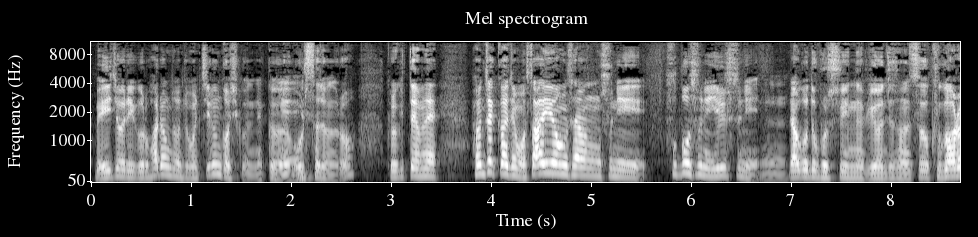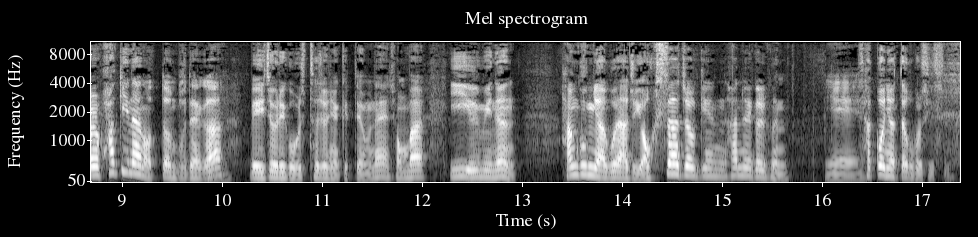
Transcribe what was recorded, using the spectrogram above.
메이저리그로 활용 전종을 찍은 것이거든요. 그 예. 올스타전으로. 그렇기 때문에 현재까지 뭐 사이 영상 순위 후보 순위 1순위라고도 예. 볼수 있는 류현진 선수 그거를 확인한 어떤 무대가 예. 메이저리그 올스타전이었기 때문에 정말 이 의미는 한국 야구의 아주 역사적인 한 획을 근 예. 사건이었다고 볼 수 있습니다.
